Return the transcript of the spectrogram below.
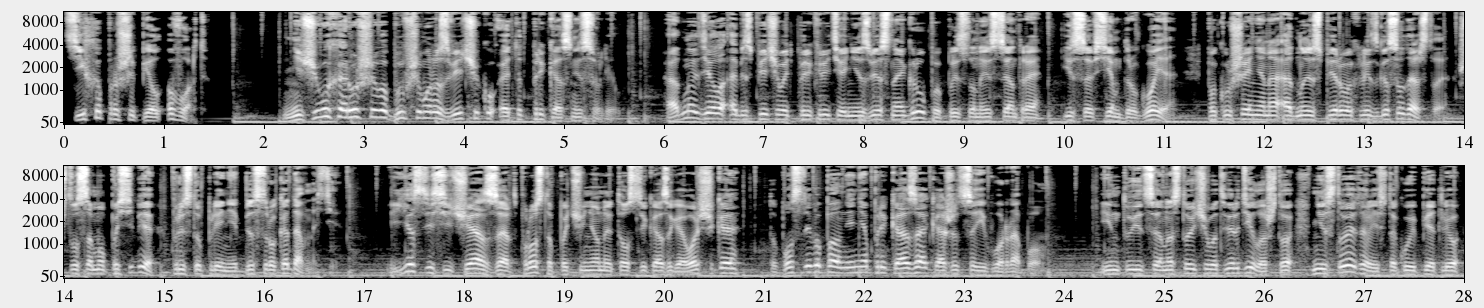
тихо прошипел Ворд. Ничего хорошего бывшему разведчику этот приказ не сулил. Одно дело обеспечивать прикрытие неизвестной группы, присланной из центра, и совсем другое – покушение на одно из первых лиц государства, что само по себе преступление без срока давности. Если сейчас Зарт просто подчиненный толстяка-заговорщика, то после выполнения приказа окажется его рабом. Интуиция настойчиво твердила, что не стоит лезть в такую петлю,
